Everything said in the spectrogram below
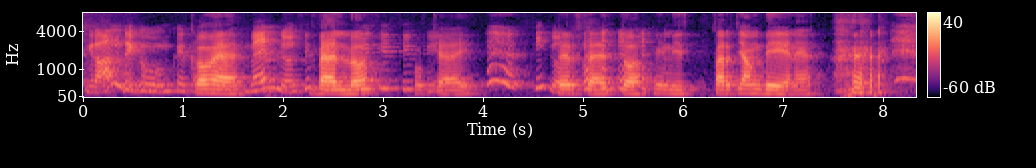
Grande comunque. Com'è? Bello, sì. Bello? Sì, sì, sì, sì. Ok, Figo. perfetto. Quindi partiamo bene.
